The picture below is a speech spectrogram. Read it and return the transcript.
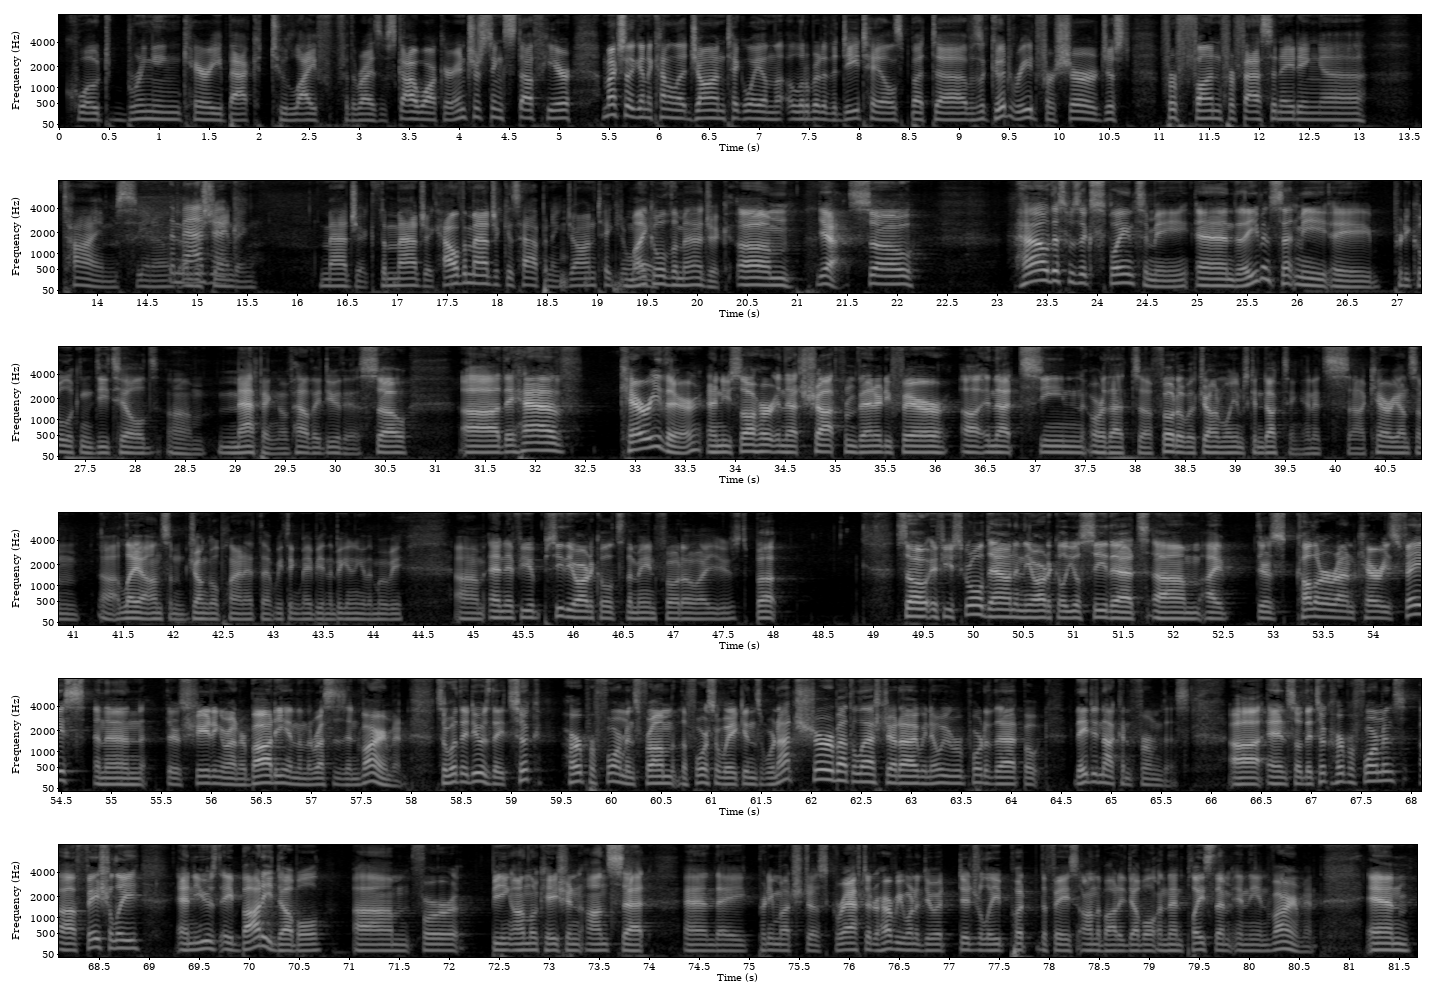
quote bringing carrie back to life for the rise of skywalker. Interesting stuff here. I'm actually going to kind of let john take away on the, a little bit of the details but uh, it was a good read for sure just for fun for fascinating uh, times you know The magic. understanding magic the magic how the magic is happening john take it away Michael the Magic. Um, yeah. So how this was explained to me, and they even sent me a pretty cool looking detailed um, mapping of how they do this. So uh, they have Carrie there, and you saw her in that shot from Vanity Fair uh, in that scene or that uh, photo with John Williams conducting, and it's uh, Carrie on some uh, Leia on some jungle planet that we think may be in the beginning of the movie. Um, and if you see the article, it's the main photo I used, but. So if you scroll down in the article, you'll see that um, I there's color around Carrie's face, and then there's shading around her body, and then the rest is environment. So what they do is they took her performance from The Force Awakens. We're not sure about The Last Jedi. We know we reported that, but they did not confirm this. Uh, and so they took her performance uh, facially and used a body double um, for being on location, on set, and they pretty much just grafted or however you want to do it digitally, put the face on the body double, and then place them in the environment. And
